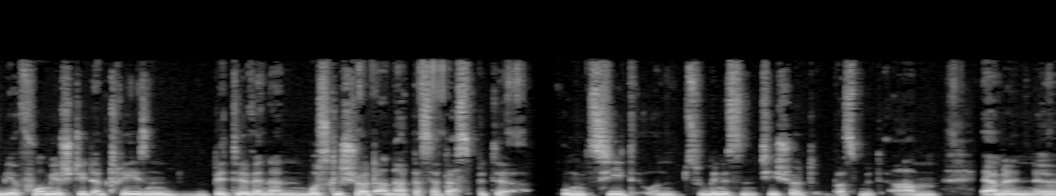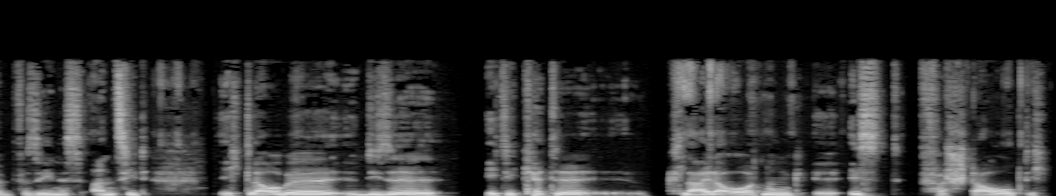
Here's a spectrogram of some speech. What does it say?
mir vor mir steht am Tresen, bitte, wenn er ein Muskelshirt anhat, dass er das bitte umzieht und zumindest ein T-Shirt, was mit Armen, Ärmeln äh, versehen ist, anzieht. Ich glaube, diese Etikette, Kleiderordnung äh, ist verstaubt. Ich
